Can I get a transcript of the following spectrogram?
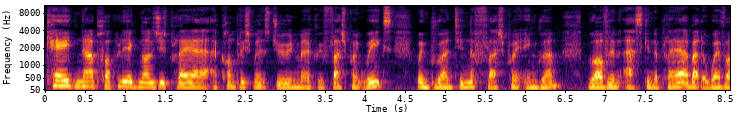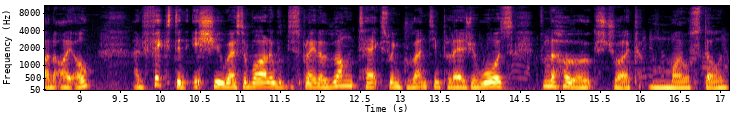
Cayde now properly acknowledges player accomplishments during Mercury Flashpoint weeks when granting the Flashpoint Engram, rather than asking the player about the weather on Io and fixed an issue where Zavala would display the wrong text when granting players rewards from the Heroic Strike milestone.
